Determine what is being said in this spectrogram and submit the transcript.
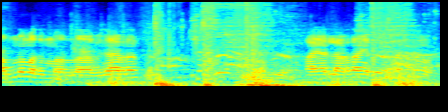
Anlamadım vallahi abi. Nereden? Ayarlardan yapıyorlar değil mi?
